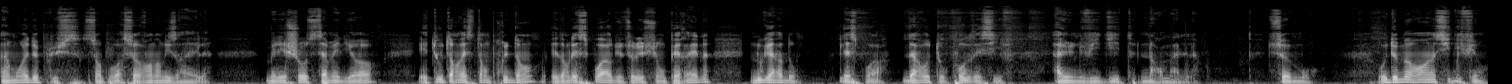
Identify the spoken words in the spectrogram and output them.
un mois de plus sans pouvoir se rendre en Israël. Mais les choses s'améliorent, et tout en restant prudents et dans l'espoir d'une solution pérenne, nous gardons l'espoir d'un retour progressif à une vie dite normale ce mot, au demeurant insignifiant,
